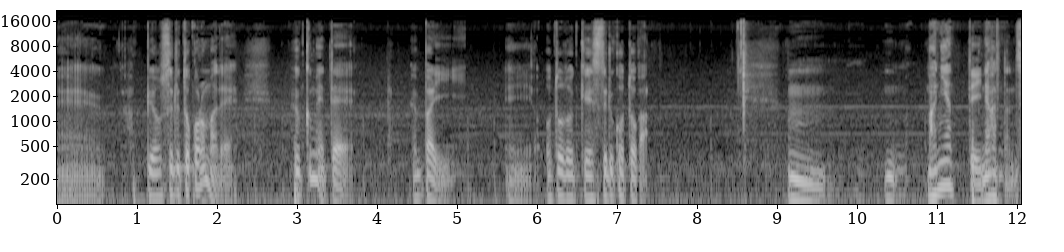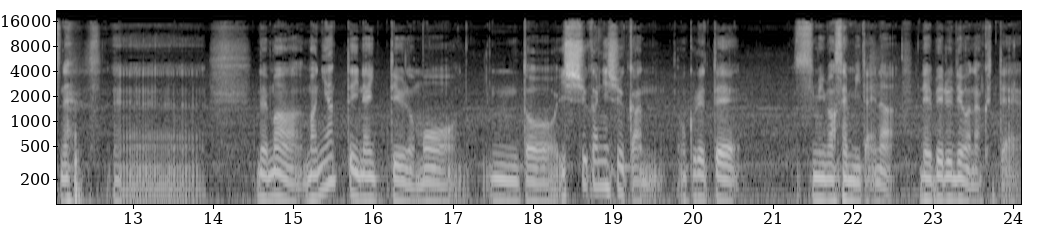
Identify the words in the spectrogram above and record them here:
えー、発表するところまで含めてやっぱり、えー、お届けすることがうん間に合っていなかったんですね、えーでまあ間に合っていないっていうのもうんと1週間2週間遅れてすみませんみたいなレベルではなくて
